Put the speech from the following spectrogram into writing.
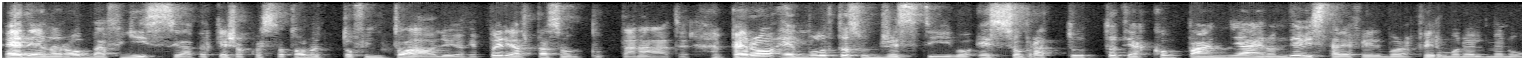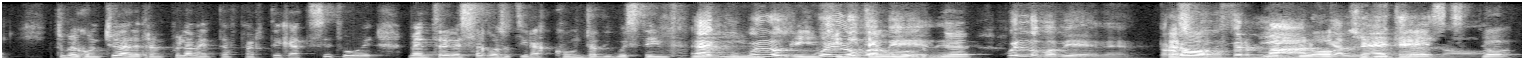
ed è una roba fighissima perché c'ha questo tono tutto finto audio che poi in realtà sono puttanate però è molto suggestivo e soprattutto ti accompagna e non devi stare fermo, fermo nel menu tu puoi continuare tranquillamente a farti i cazzi tuoi, mentre questa cosa ti racconta di queste inf- ecco, quello, in, quello va bene, quello va bene, però, però fermarmi a leggere, testo, no.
